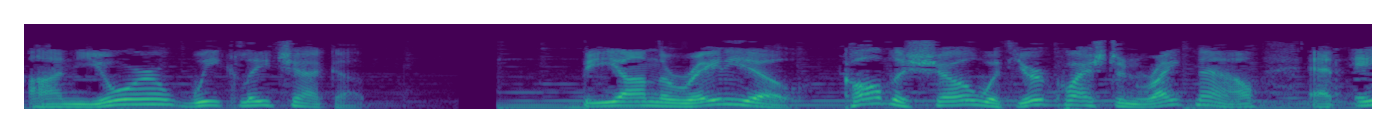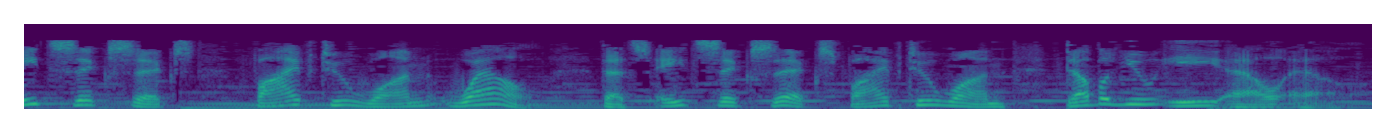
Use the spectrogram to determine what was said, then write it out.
on your weekly checkup. Be on the radio. Call the show with your question right now at 866 521 WELL. That's 866 521 WELL.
